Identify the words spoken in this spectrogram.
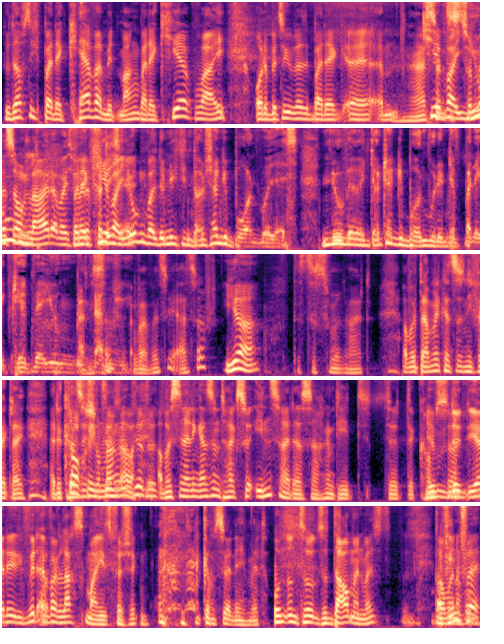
Du darfst nicht bei der Kerwa mitmachen, bei der Kirwei oder beziehungsweise bei der äh, ähm, Ja, es Kirwei tut- mir Jugend. auch leid, aber ich bei der dich- Jugend, weil du nicht in Deutschland geboren wurdest. Nur wer in Deutschland geboren wurde, darf bei der Kirwei Jugend mitmachen. Aber meinst du ernsthaft? Ja. Das, das tut mir leid. Aber damit kannst du es nicht vergleichen. Du kannst Doch, es schon machen, aber, aber es sind ja den ganzen Tag so Insider-Sachen, die, da, da kommst, Ja, du, ja, ich würde einfach Lachsmileys verschicken. da kommst du ja nicht mit. Und, und so, so Daumen, weißt du? Auf jeden Fall,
